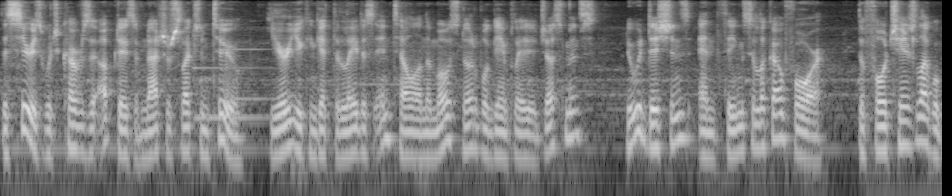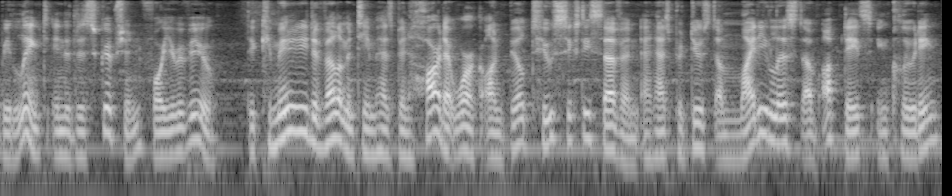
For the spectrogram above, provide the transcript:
The series which covers the updates of Natural Selection 2. Here you can get the latest intel on the most notable gameplay adjustments, new additions, and things to look out for. The full changelog will be linked in the description for your review. The community development team has been hard at work on Build 267 and has produced a mighty list of updates including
